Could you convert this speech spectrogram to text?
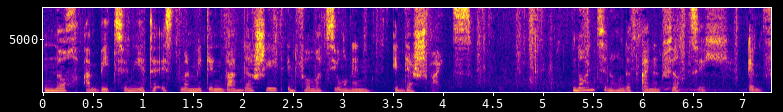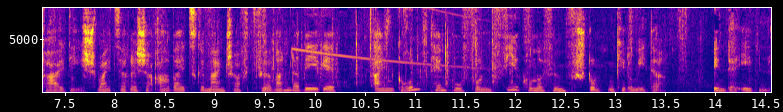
Noch ambitionierter ist man mit den Wanderschildinformationen in der Schweiz. 1941 empfahl die Schweizerische Arbeitsgemeinschaft für Wanderwege ein Grundtempo von 4,5 Stundenkilometer in der Ebene.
